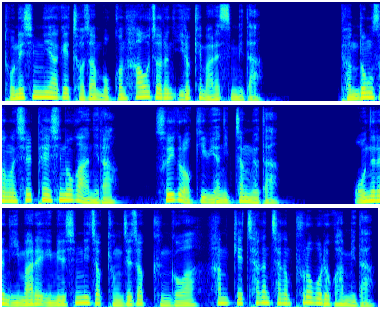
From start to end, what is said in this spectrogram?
돈의 심리학의 저자 모건 하우절은 이렇게 말했습니다. 변동성은 실패의 신호가 아니라 수익을 얻기 위한 입장료다. 오늘은 이 말의 의미를 심리적 경제적 근거와 함께 차근차근 풀어보려고 합니다.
